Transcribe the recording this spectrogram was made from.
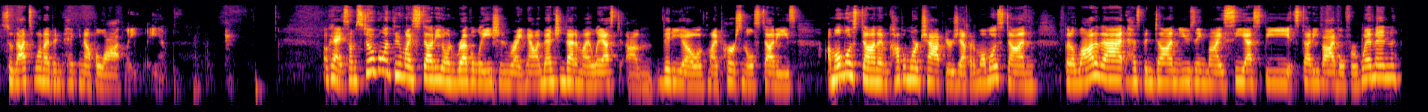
so that's one I've been picking up a lot lately. Okay, so I'm still going through my study on Revelation right now. I mentioned that in my last um, video of my personal studies. I'm almost done. I have a couple more chapters yet, but I'm almost done. But a lot of that has been done using my CSB Study Bible for Women.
